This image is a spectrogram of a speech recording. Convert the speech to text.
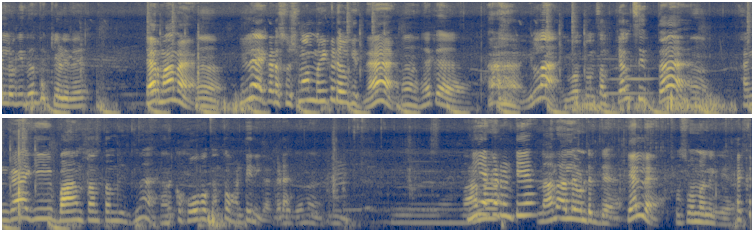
ಎಲ್ಲಿ ಹೋಗಿದ್ದೆ ಅಂತ ಕೇಳಿದೆ. ಯಾರು ನಾನ? ಇಲ್ಲ ಈ ಕಡೆ ಸುಷ್ಮಾ ಮನೆ ಕಡೆ ಹೋಗಿದ್ನ? ಯಾಕೆ? ಇಲ್ಲ ಇವತ್ತೊಂದ್ ಸ್ವಲ್ಪ ಕೆಲ್ಸ ಇತ್ತ. ಹಂಗಾಗಿ ಬಾ ಅಂತಂತಂದಿದ್ನ. ಅದಕ್ಕೆ ಹೋಗ್ಬೇಕಂತ ಹೊಂಟೀನಿ ಈಗ ಕಡೆ. ನೀ ಯಾಕಡೆ ಹೊಂಟಿ ನಾನು ಅಲ್ಲೇ ಹೊಂಟಿದ್ದೆ. ಎಲ್ಲೆ? ಸುಮ್ಮನಿಗೆ ಯಾಕ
